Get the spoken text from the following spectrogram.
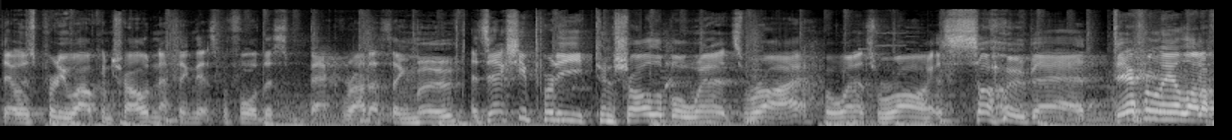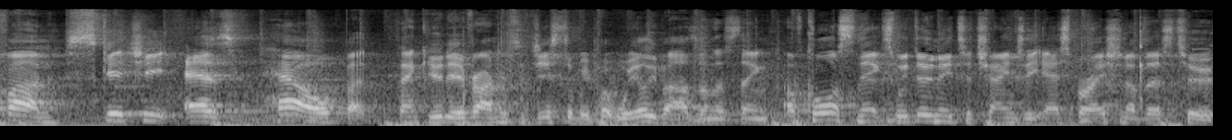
That was pretty well controlled and I think that's before this back rudder thing moved. It's actually pretty controllable when it's right, but when it's wrong, it's so bad. Definitely a lot of fun, sketchy as hell, but thank you to everyone who suggested we put wheelie bars on this thing. Of course, next we do need to change the aspiration of this to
